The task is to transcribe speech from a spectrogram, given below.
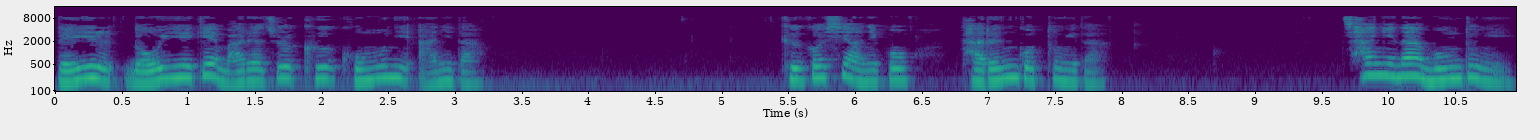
내일 너희에게 말해줄 그 고문이 아니다. 그것이 아니고 다른 고통이다. 창이나 몽둥이,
